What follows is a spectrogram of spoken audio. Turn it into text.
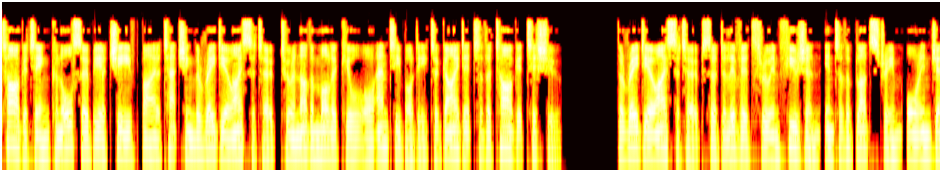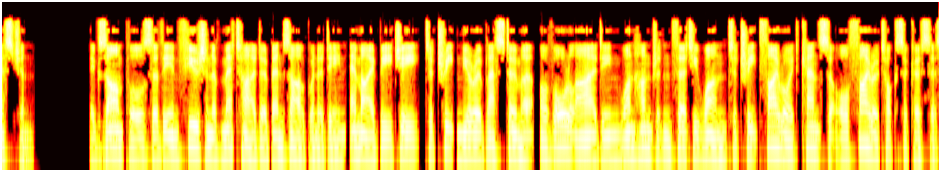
Targeting can also be achieved by attaching the radioisotope to another molecule or antibody to guide it to the target tissue. The radioisotopes are delivered through infusion into the bloodstream or ingestion. Examples are the infusion of metaiodobenzylguanidine (MIBG) to treat neuroblastoma, of oral iodine 131 to treat thyroid cancer or thyrotoxicosis,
